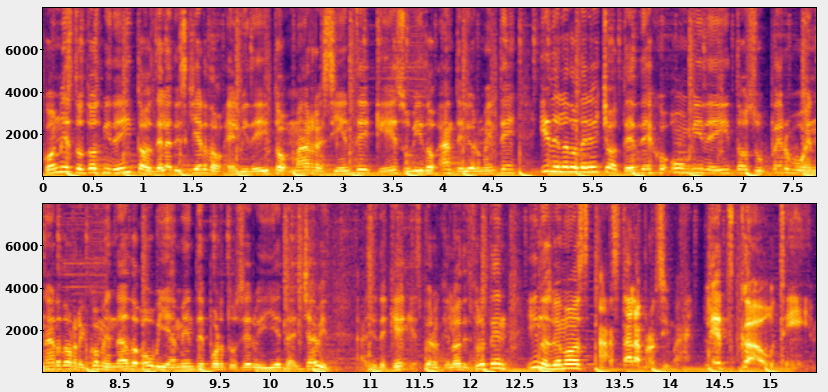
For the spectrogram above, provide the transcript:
con estos dos videitos. Del lado izquierdo, el videito más reciente que he subido anteriormente. Y del lado derecho, te dejo un videito súper buenardo, recomendado obviamente por tu servilleta, el Chavit. Así de que espero que lo disfruten y nos vemos hasta la próxima. Let's go, team!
